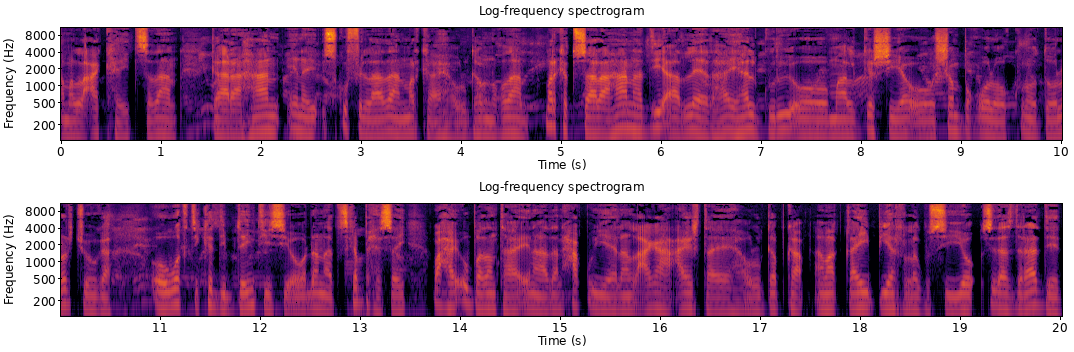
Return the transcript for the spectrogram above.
ama lacag kaydsadaan gaar ahaan inay isku filaadaan marka ay howlgab noqdaan. Marka tusaale ahaan haddii aad leedahay hal guri oo maalgashiya oo shan boqol oo kun oo doolar jooga oo waqti kadib deyntiisii oo dhan aad iska bixisay waxay u badan tahay inaadan xaq u yeelan lacagaha cayrta ee howlgabka ama qayb yar lagu siiyo. Sidaas daraaddeed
